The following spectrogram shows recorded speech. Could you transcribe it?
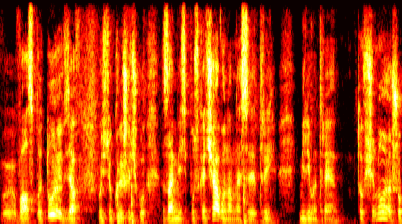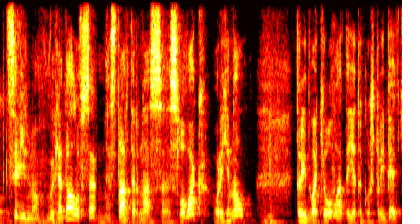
вал з плитою взяв ось цю кришечку замість пускача. Вона в нас 3 мм товщиною, щоб цивільно виглядало все. Стартер у нас е, словак, оригінал. 3,2 кВт, є також 3,5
